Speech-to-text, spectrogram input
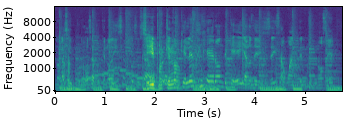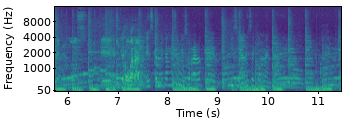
No la- O sea- por- o sea, ¿por qué no dicen? Pues, o sea, Sí, o- ¿por qué no? ¿Por qué les dijeron de que "Ey, a los de 16 aguanten? No sé, tenemos que Es que- comprobar algo. Es que a mí también se me hizo raro que hicieran ese comentario. ¿Para qué?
